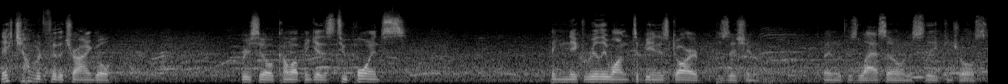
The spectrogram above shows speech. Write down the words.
Nick jumping for the triangle. Fabricio will come up and get his two points. I think Nick really wanted to be in his guard position, playing with his lasso and his sleeve controls.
